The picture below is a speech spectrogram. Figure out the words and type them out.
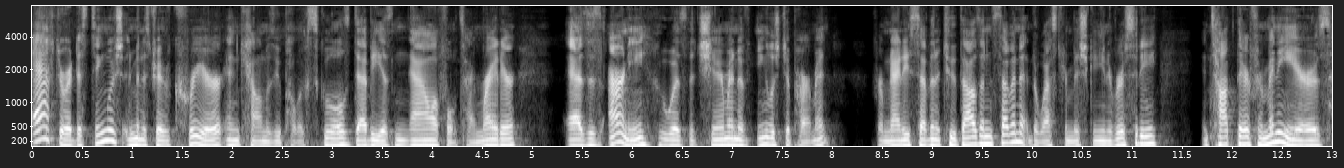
after a distinguished administrative career in Kalamazoo Public Schools, Debbie is now a full time writer, as is Arnie, who was the chairman of English department from 97 to 2007 at the Western Michigan University and taught there for many years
